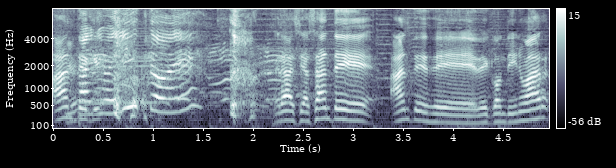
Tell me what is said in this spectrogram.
Antes que- Pañuelito, ¿eh? gracias. Antes, antes de, de continuar,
